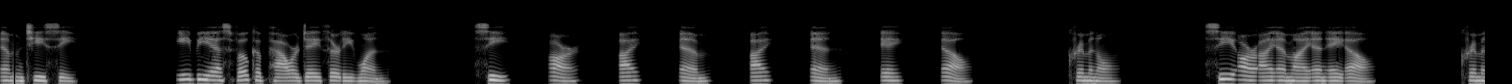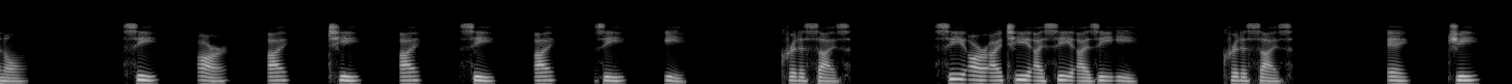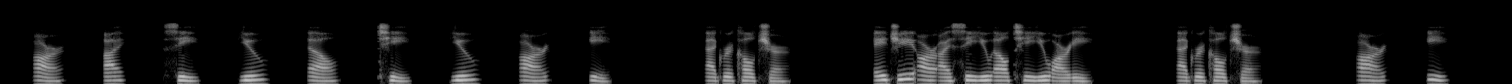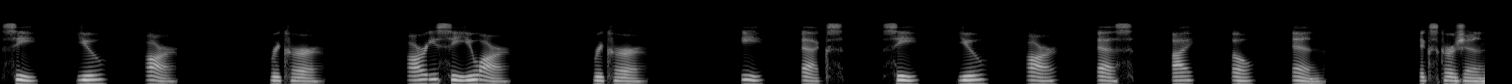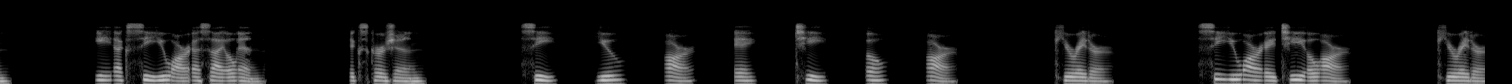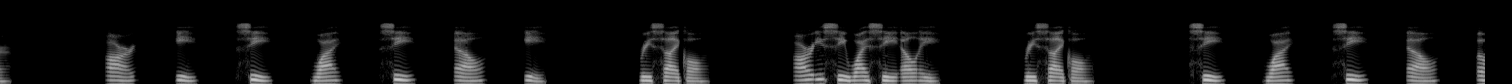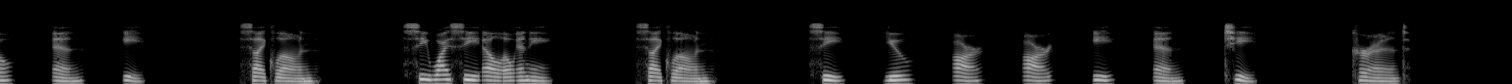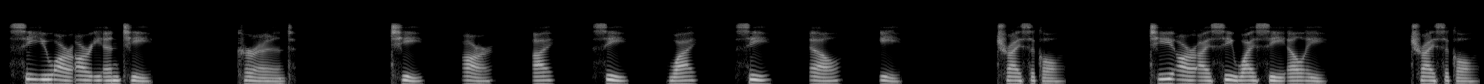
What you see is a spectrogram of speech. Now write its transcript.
MTC EBS VOCA Power Day 31 C R I M I N A L. Criminal. C R I M I N A L. Criminal. C R I T I C I Z E. Criticize. C R I T I C I Z E. Criticize. A G R I C U L T U R E. Agriculture. A G R I C U L T U R E. Agriculture. R E C U R. Recur. R E C U R. Recur. E X C U R S I O N. Excursion EXCURSION Excursion. C U R A T O R. Curator. C U R A T O R. Curator. R E C Y C L E. Recycle. R E C Y C L E. Recycle. C Y C L O N E. Cyclone. C Y C L O N E. Cyclone. C U R R E N T. Current. C U R R E N T. Current. T R I C Y C L E. Tricycle. T R I C Y C L E. Tricycle.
